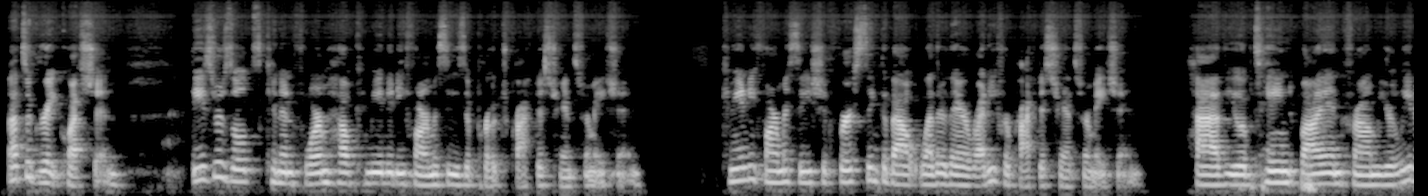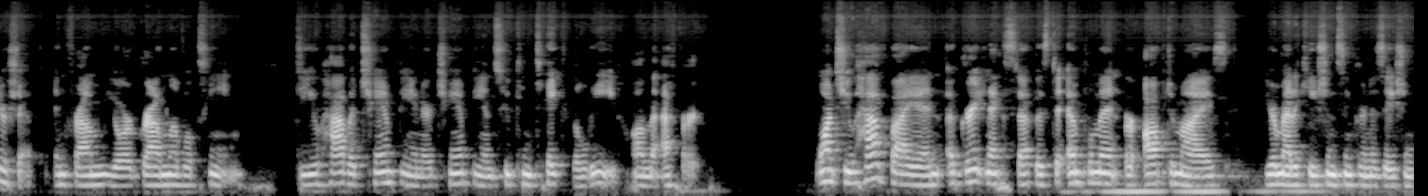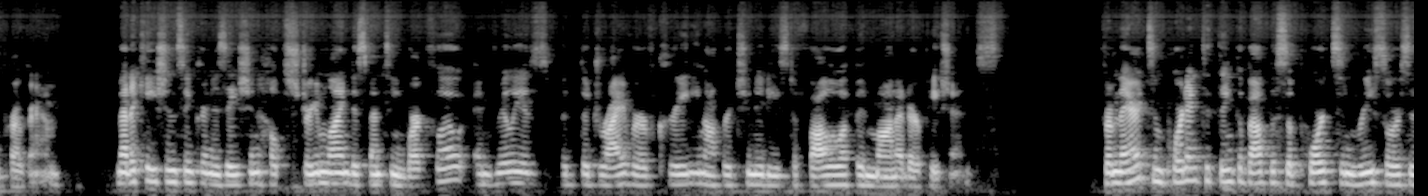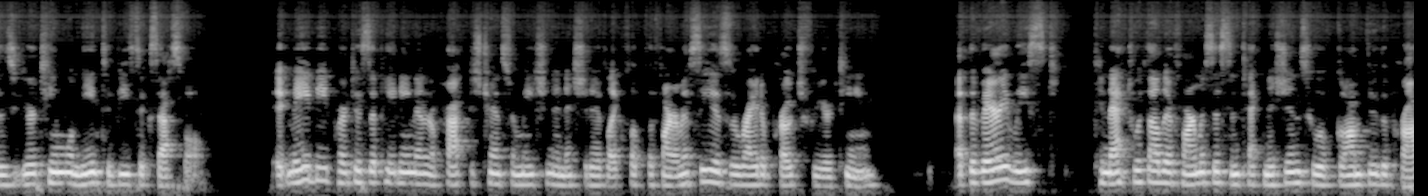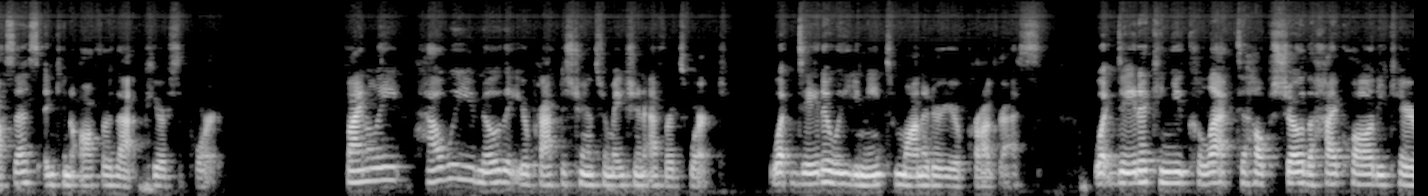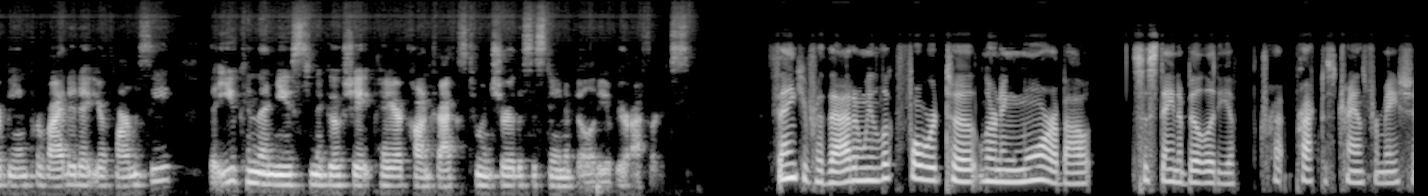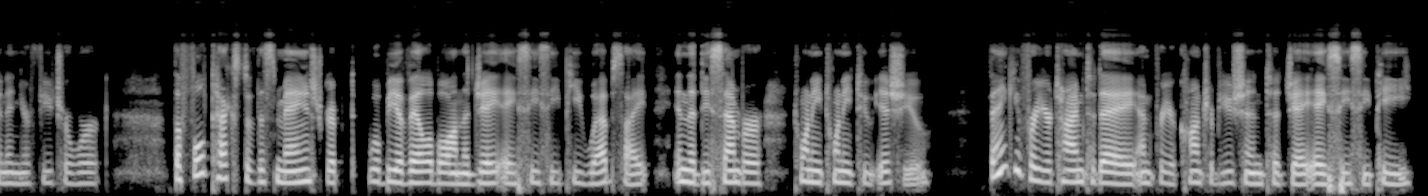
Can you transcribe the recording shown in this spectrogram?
That's a great question. These results can inform how community pharmacies approach practice transformation. Community pharmacies should first think about whether they are ready for practice transformation. Have you obtained buy in from your leadership and from your ground level team? Do you have a champion or champions who can take the lead on the effort? Once you have buy in, a great next step is to implement or optimize your medication synchronization program. Medication synchronization helps streamline dispensing workflow and really is the driver of creating opportunities to follow up and monitor patients. From there, it's important to think about the supports and resources your team will need to be successful. It may be participating in a practice transformation initiative like Flip the Pharmacy is the right approach for your team. At the very least, connect with other pharmacists and technicians who have gone through the process and can offer that peer support. Finally, how will you know that your practice transformation efforts worked? What data will you need to monitor your progress? What data can you collect to help show the high quality care being provided at your pharmacy that you can then use to negotiate payer contracts to ensure the sustainability of your efforts? Thank you for that. And we look forward to learning more about sustainability of tra- practice transformation in your future work. The full text of this manuscript will be available on the JACCP website in the December 2022 issue. Thank you for your time today and for your contribution to JACCP.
